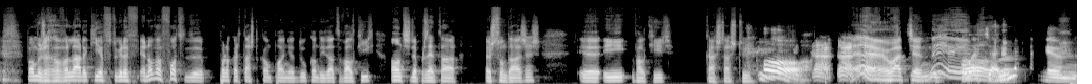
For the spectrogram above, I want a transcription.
vamos revelar aqui a fotografia, a nova foto de, para o cartaz de campanha do candidato Valkyr, antes de apresentar as sondagens. Uh, e Valkyr, cá estás tu. Oh! É, Watchen! É,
